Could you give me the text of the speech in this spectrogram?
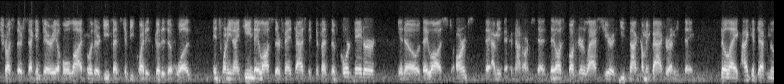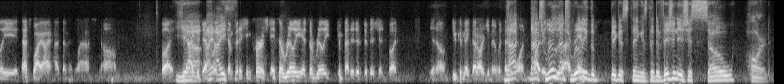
trust their secondary a whole lot or their defense to be quite as good as it was in 2019. They lost their fantastic defensive coordinator. You know, they lost Arms. They, I mean, not Armstead. They lost Buckner last year, and he's not coming back or anything. So, like, I could definitely. That's why I had them in last. Um, but Yeah, I could definitely I- I see them th- finishing first. It's a really it's a really competitive division, but you know you can make that argument with that anyone. that's really that's really And the biggest thing is the division is just so hard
